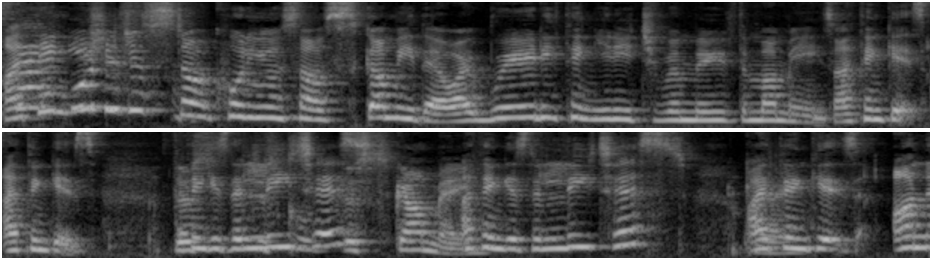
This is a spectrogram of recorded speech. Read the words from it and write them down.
I think you should just start calling yourself scummy, though. I really think you need to remove the mummies. I think it's. I think it's. I think it's elitist. the scummy. I think it's elitist. I think it's un-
